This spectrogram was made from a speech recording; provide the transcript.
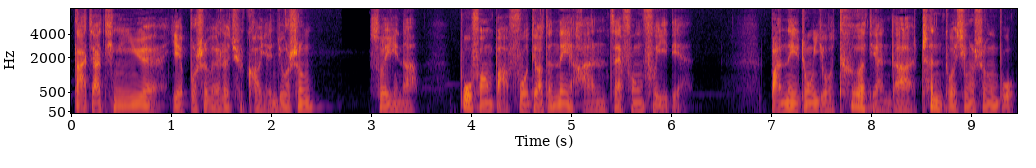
大家听音乐也不是为了去考研究生。所以呢，不妨把复调的内涵再丰富一点，把那种有特点的衬托性声部，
